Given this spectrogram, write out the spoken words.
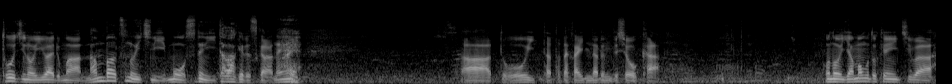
当時のいわゆるまあナンバー2の位置にもうすでにいたわけですからね、はい、さあどういった戦いになるんでしょうか。この山本健一は、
